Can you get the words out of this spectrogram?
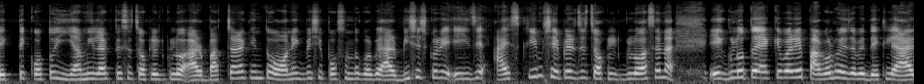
দেখতে কত ইয়ামি লাগতেছে চকলেটগুলো আর বাচ্চারা কিন্তু অনেক বেশি পছন্দ করবে। আর বিশেষ করে এই যে আইসক্রিম শেপের যে চকলেটগুলো আছে না, এগুলো তো একেবারে পাগল হয়ে যাবে দেখলে। আর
